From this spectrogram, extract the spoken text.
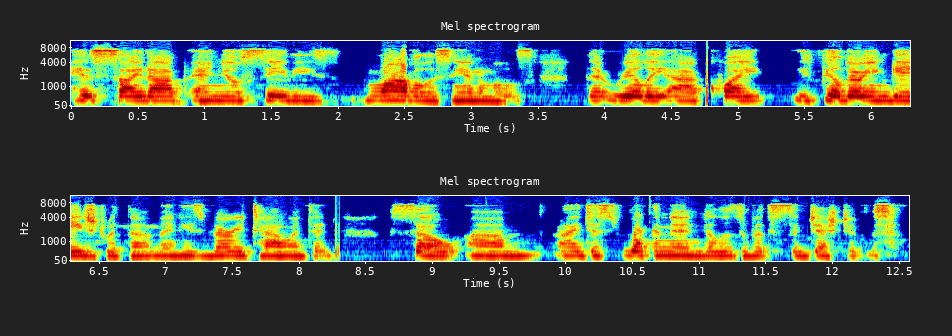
his site up and you'll see these marvelous animals that really are quite, you feel very engaged with them and he's very talented. So um, I just recommend Elizabeth's suggestions.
